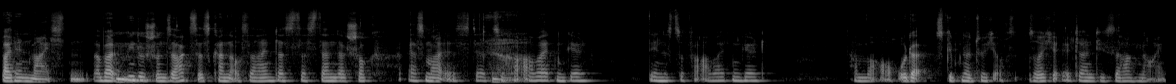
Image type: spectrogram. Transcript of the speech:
Bei den meisten. Aber mhm. wie du schon sagst, es kann auch sein, dass das dann der Schock erstmal ist, der ja. zu verarbeiten gilt, den es zu verarbeiten gilt. Haben wir auch. Oder es gibt natürlich auch solche Eltern, die sagen, nein,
